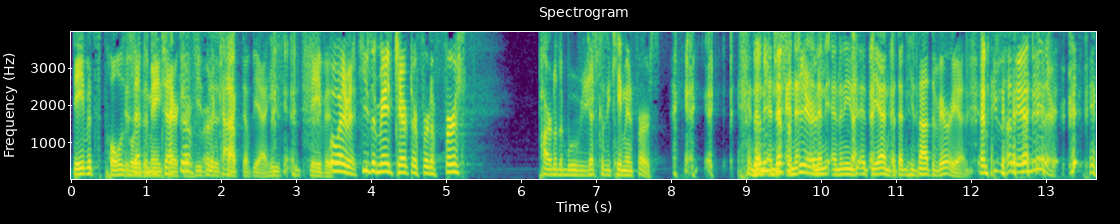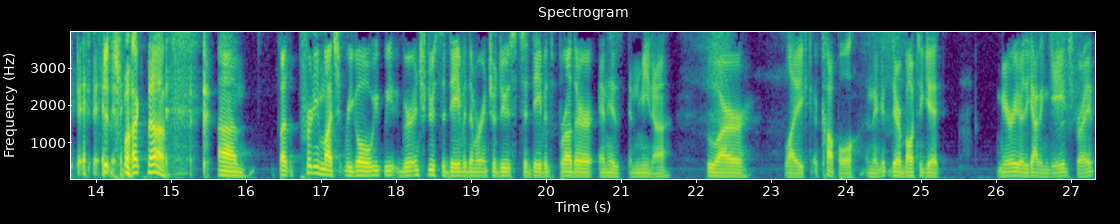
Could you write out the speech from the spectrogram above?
David's supposedly the, the main character. He's the, the detective. Yeah, he's it's David. Well, wait a minute. He's the main character for the first part of the movie. just because he came in first. And Then he and and then, disappears. and, then, and then he's at the end, but then he's not at the very end. and he's not the end either. It's fucked up. um, but pretty much we go. We, we we're introduced to David, then we're introduced to David's brother and his and Mina, who are like a couple, and they they're about to get married or they got engaged, right?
